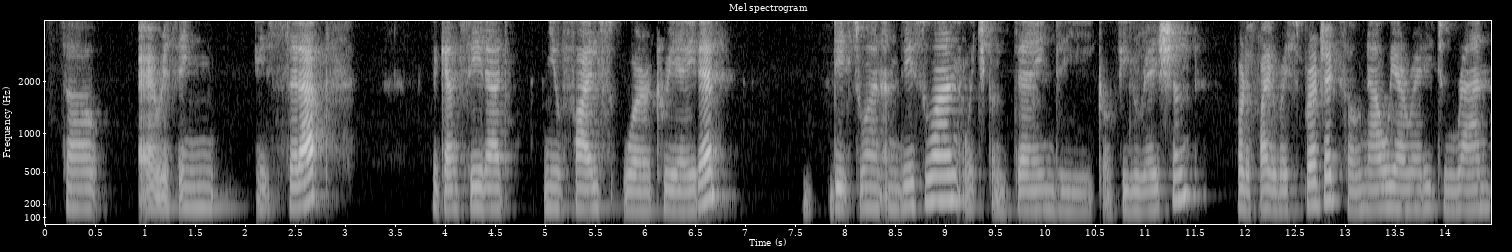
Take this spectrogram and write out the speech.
So everything is set up. We can see that new files were created. This one and this one, which contain the configuration for the Firebase project. So now we are ready to run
